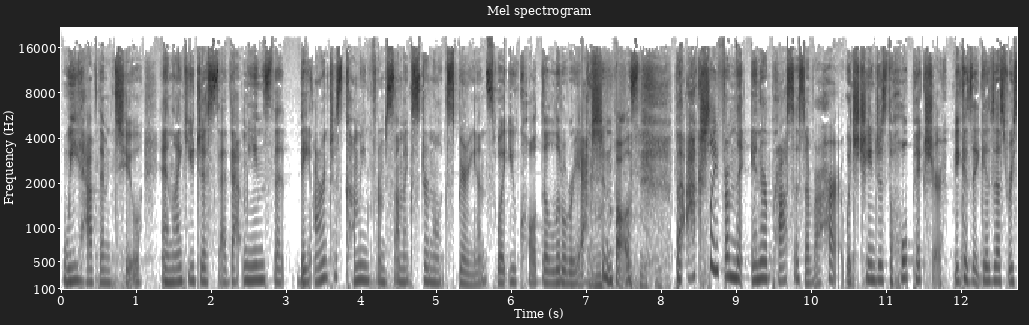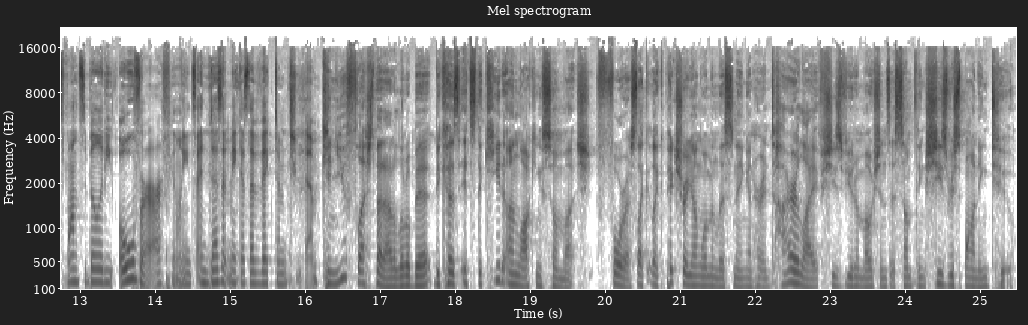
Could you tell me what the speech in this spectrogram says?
we have them too. And like you just said, that means that they aren't just coming from some external experience, what you called the little reaction balls, but actually from the inner process of our heart, which changes the whole picture because it gives us responsibility over our feelings and doesn't make us a victim to them. Can you flesh that out a little bit? Because it's the key to unlocking so much for us. Like, like picture a young woman listening, and her entire life she's viewed emotions as something she's responding to,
